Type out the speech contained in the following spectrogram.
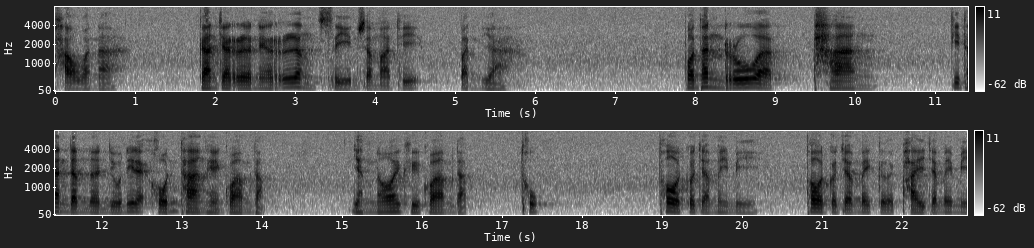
ภาวนา การเจริญในเรื่องศีลสมาธิปัญญา พอท่านรู้ว่าทางที่ท่านดำเนินอยู่นี่แหละหนทางแห่งความดับ อย่างน้อยคือความดับทุกข์ โทษก็จะไม่มี ทษก็จะไม่เกิดภัยจะไม่มี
